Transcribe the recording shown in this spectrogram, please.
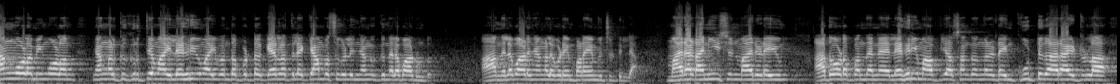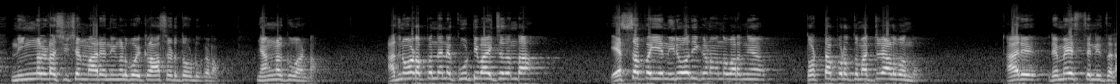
അങ്ങോളം ഇങ്ങോളം ഞങ്ങൾക്ക് കൃത്യമായി ലഹരിയുമായി ബന്ധപ്പെട്ട് കേരളത്തിലെ ക്യാമ്പസുകളിൽ ഞങ്ങൾക്ക് നിലപാടുണ്ട്. ആ നിലപാട് ഞങ്ങൾ എവിടെയും പണയം വെച്ചിട്ടില്ല. മരട് അനീഷന്മാരുടെയും അതോടൊപ്പം തന്നെ ലഹരി മാഫിയ സംഘങ്ങളുടെയും കൂട്ടുകാരായിട്ടുള്ള നിങ്ങളുടെ ശിഷ്യന്മാരെ നിങ്ങൾ പോയി ക്ലാസ് എടുത്തു കൊടുക്കണം. ഞങ്ങൾക്ക് വേണ്ട. അതിനോടൊപ്പം തന്നെ കൂട്ടി വായിച്ചത് എന്താ? എസ് എഫ് ഐയെ നിരോധിക്കണമെന്ന് പറഞ്ഞ് തൊട്ടപ്പുറത്ത് മറ്റൊരാൾ വന്നു. ആര്? രമേശ് ചെന്നിത്തല.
